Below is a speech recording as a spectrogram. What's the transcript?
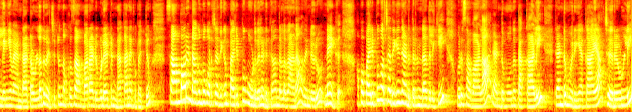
ഇല്ലെങ്കിൽ വേണ്ട കേട്ടോ. ഉള്ളത് വെച്ചിട്ട് നമുക്ക് സാമ്പാർ അടിപൊളിയായിട്ട് ഉണ്ടാക്കാനൊക്കെ പറ്റും. സാമ്പാർ ഉണ്ടാകുമ്പോൾ കുറച്ചധികം പരിപ്പ് കൂടുതൽ എടുക്കുക എന്നുള്ളതാണ് അതിന്റെ ഒരു നേക്ക് അപ്പോൾ പരിപ്പ് കുറച്ചധികം ഞാൻ എടുത്തിട്ടുണ്ട് അതിലേക്ക്. ഒരു സവാള രണ്ട് മൂന്ന് തക്കാളി രണ്ട് മുരിങ്ങക്കായ ചെറുള്ളി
